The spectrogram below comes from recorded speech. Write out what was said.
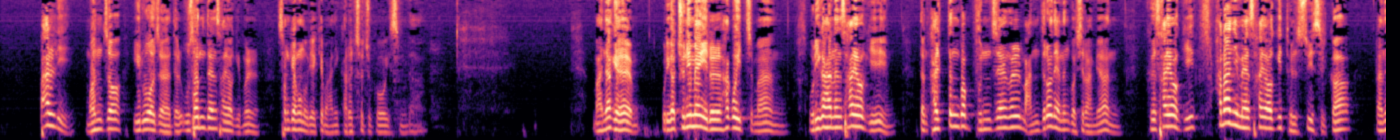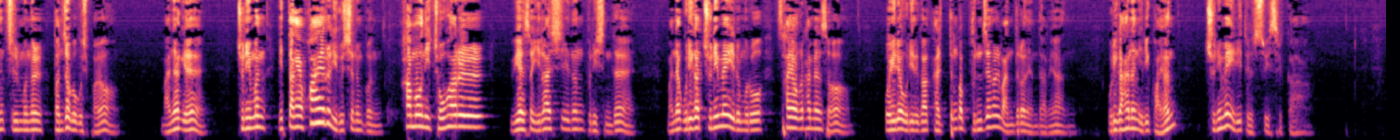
빨리 먼저 이루어져야 될 우선된 사역임을 성경은 우리에게 많이 가르쳐 주고 있습니다. 만약에 우리가 주님의 일을 하고 있지만 우리가 하는 사역이 어떤 갈등과 분쟁을 만들어내는 것이라면 그 사역이 하나님의 사역이 될 수 있을까라는 질문을 던져보고 싶어요. 만약에 주님은 이 땅에 화해를 이루시는 분, 하모니 조화를 위해서 일하시는 분이신데 만약 우리가 주님의 이름으로 사역을 하면서 오히려 우리가 갈등과 분쟁을 만들어낸다면 우리가 하는 일이 과연 주님의 일이 될 수 있을까?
